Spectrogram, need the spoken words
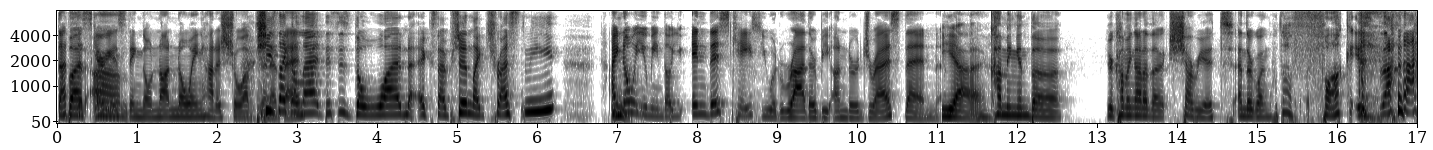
That's But, the scariest um, thing though, not knowing how to show up to she's an like event. Alette this is the one exception like trust me I know what you mean though. You, in this case, you would rather be underdressed than yeah coming in the you're coming out of the chariot and they're going, Who the fuck is that?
